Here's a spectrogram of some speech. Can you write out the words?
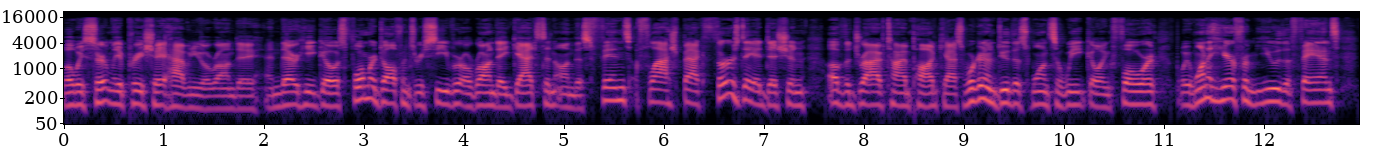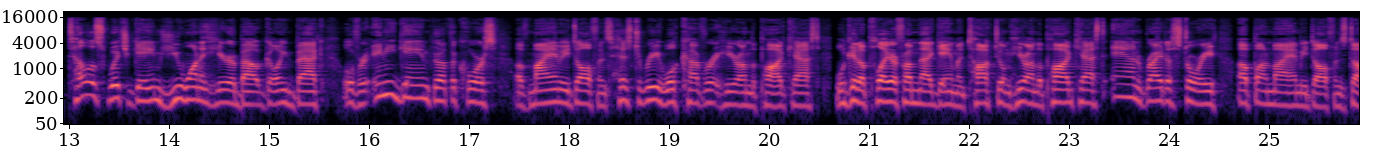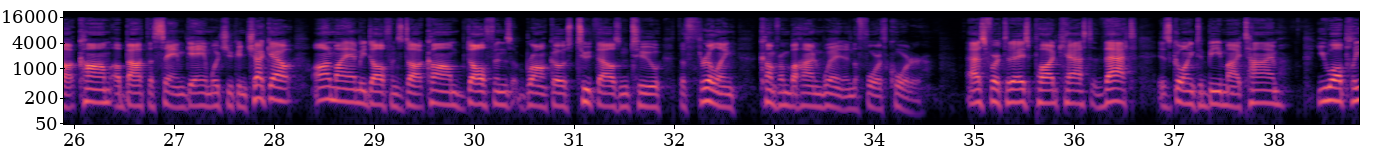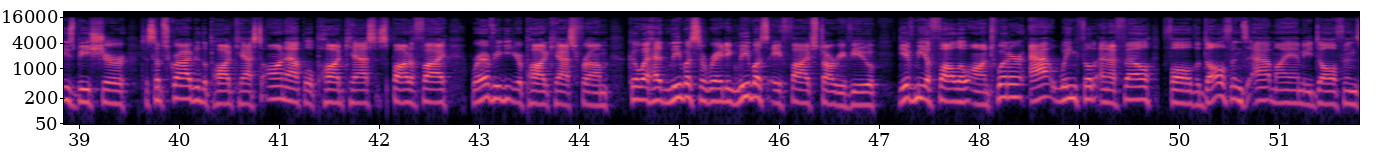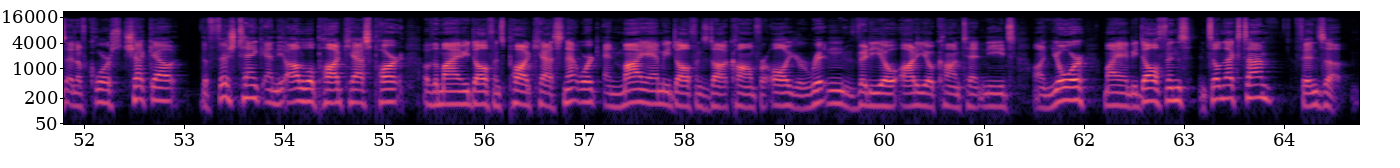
Well, we certainly appreciate having you, Oronde. And there he goes, former Dolphins receiver Oronde Gadsden on this Fins Flashback Thursday edition of the Drive Time Podcast. We're going to do this once a week going forward, but we want to hear from you, the fans. Tell us which games you want to hear about going back over any game throughout the course of Miami Dolphins history. We'll cover it here on the podcast. We'll get a player from that game and talk to him here on the podcast and write a story up on MiamiDolphins.com about the same game, which you can check out on MiamiDolphins.com. Dolphins Broncos 2002, the thrilling come from behind win in the fourth quarter. As for today's podcast, that is going to be my time. You all please be sure to subscribe to the podcast on Apple Podcasts, Spotify, wherever you get your podcast from. Go ahead leave us a rating, leave us a five star review. Give me a follow on Twitter at Wingfield NFL. Follow the Dolphins at Miami Dolphins, and of course, check out the Fish Tank and the Audible podcast part of the Miami Dolphins podcast network, and MiamiDolphins.com for all your written, video, audio content needs on your Miami Dolphins. Until next time, fins up.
